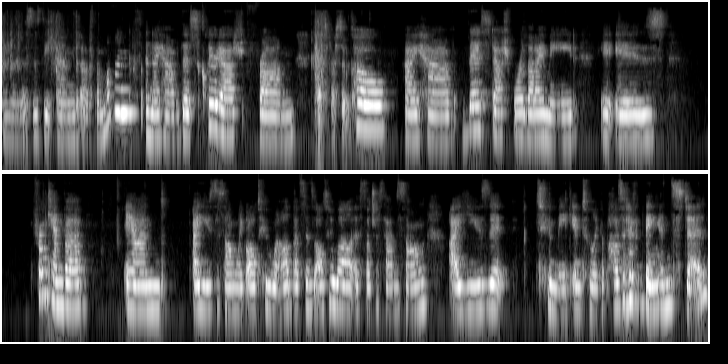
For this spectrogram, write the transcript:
And then this is the end of the month. And I have this clear dash from Espresso Co. I have this dashboard that I made. It is from Canva and I use the song like All Too Well, but since All Too Well is such a sad song, I use it to make into like a positive thing instead.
